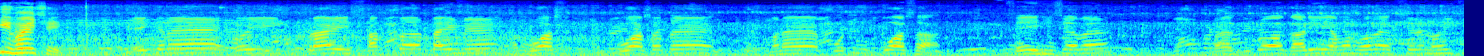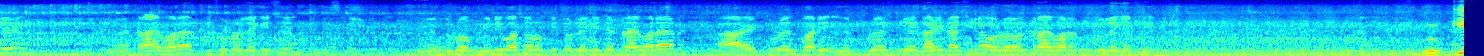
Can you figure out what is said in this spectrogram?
কি হয়েছে? এইখানে ওই প্রায় সাতটা টাইমে কুয়াশ কুয়াশাতে মানে প্রচুর কুয়াশা। সেই হিসাবে মানে দুটো গাড়ি এমনভাবে অ্যাক্সিডেন্ট হয়েছে ড্রাইভারের কিছুটা লেগেছে। দুটো মিনি বাসেরও কিছু লেগেছে ড্রাইভারের আর এই টুরিস্ট গাড়ি টুরিস্ট যে গাড়িটা ছিল ওটাও ড্রাইভারের কিছু লেগেছে। উম, কি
